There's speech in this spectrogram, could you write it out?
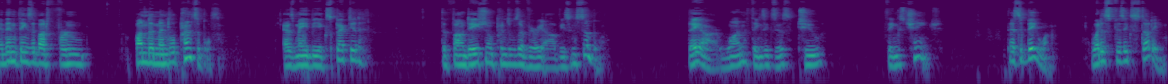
And then things about fundamental principles. As may be expected, the foundational principles are very obvious and simple. They are one, things exist, two, things change. That's a big one. What is physics studying?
